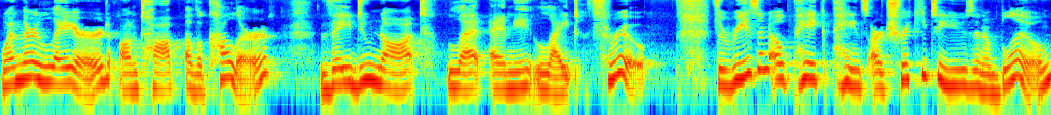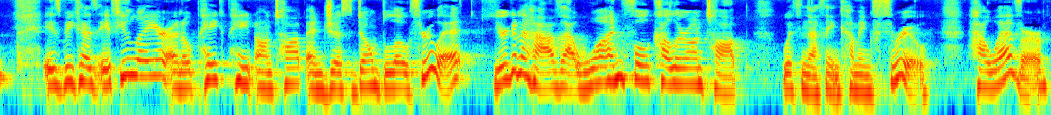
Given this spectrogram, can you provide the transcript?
When they're layered on top of a color, they do not let any light through. The reason opaque paints are tricky to use in a bloom is because if you layer an opaque paint on top and just don't blow through it, you're going to have that one full color on top with nothing coming through. However,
